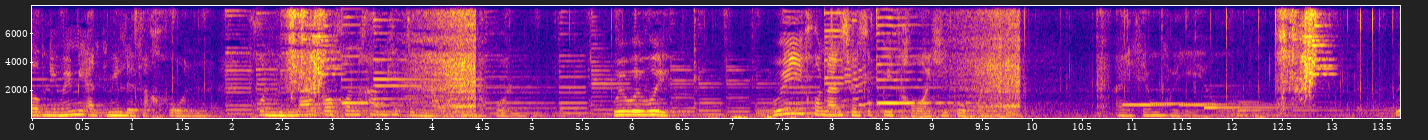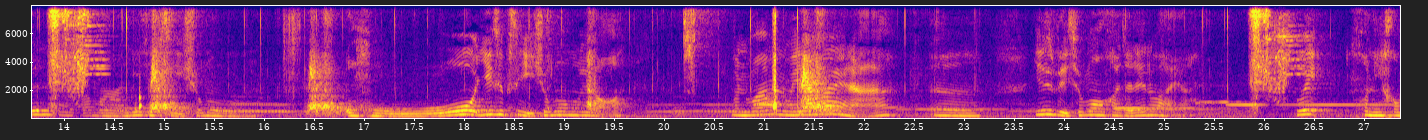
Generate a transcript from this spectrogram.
ซิร์ฟนี้ไม่มีแอดมินเลยสักคน คนบินได้ก็ค่อนข้างที่จะน้อยนะทุกคนวิวิวิวิคนนั้นใช้สปีดคอยขี้โกงปะเนี่ยไอเทมฟรีเล่นไปประมาณ 24 ชั่วโมง โอ้โห 24 ชั่วโมงเลยเหรอ มันว่ามันไม่ได้นะ เออ 24 ชั่วโมงใครจะเล่นไหวอะ เฮ้ย คนนี้เขา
